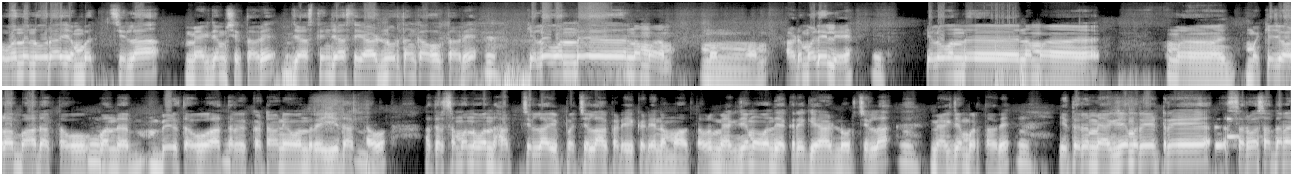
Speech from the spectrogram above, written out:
ಒಂದ್ ನೂರ ಎಂಬತ್ ಚೀಲ ಮ್ಯಾಕ್ಸಿಮಮ್ ಸಿಗ್ತಾವ್ರಿ ಜಾಸ್ತಿ ಜಾಸ್ತಿ ಎರಡ್ ನೂರ್ ತನಕ ಹೋಗ್ತಾವ್ರಿ ಕೆಲವೊಂದ್ ನಮ್ಮ ಅಡಮಳಿಲಿ ಕೆಲವೊಂದು ನಮ್ಮ ಮ- ಮೆಕ್ಕೆಜೋಳ ಬಾದ್ ಆಗ್ತಾವು ಒಂದ್ ಬೀಳ್ತಾವು ಆತರ ಕಟಾವಣೆ ಒಂದ್ರೆ ಇದಾಗ್ತಾವು ಅದ್ರ ಸಂಬಂಧ ಒಂದ್ ಹತ್ತು ಚಿಲ್ಲ ಇಪ್ಪತ್ತು ಚಿಲ್ಲ ಆ ಕಡೆ ಈ ಕಡೆ ನಮ್ಮ ಆಗ್ತಾವ ಮ್ಯಾಕ್ಸಿಮಮ್ ಒಂದ್ ಎಕರೆಗೆ ಎರಡ್ ನೂರ್ ಚಿಲ್ಲ ಮ್ಯಾಕ್ಸಿಮಮ್ ಬರ್ತಾವ್ರಿ. ಈ ತರ ಮ್ಯಾಕ್ಸಿಮಮ್ ರೇಟ್ ರೀ ಸರ್ವಸಾಧಾರಣ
